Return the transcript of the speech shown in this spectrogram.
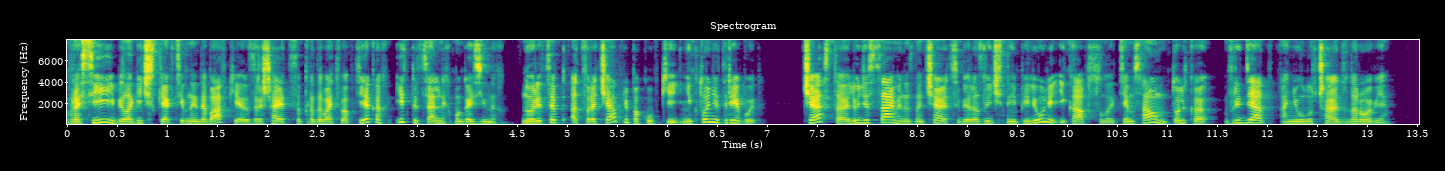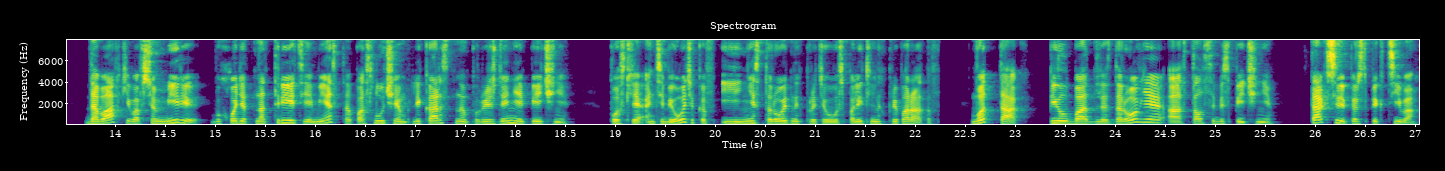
В России биологически активные добавки разрешается продавать в аптеках и специальных магазинах. Но рецепт от врача при покупке никто не требует. Часто люди сами назначают себе различные пилюли и капсулы, тем самым только вредят, а не улучшают здоровье. Добавки во всем мире выходят на третье место по случаям лекарственного повреждения печени после антибиотиков и нестероидных противовоспалительных препаратов. Вот так. Пил БАД для здоровья, а остался без печени. Так себе перспектива.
